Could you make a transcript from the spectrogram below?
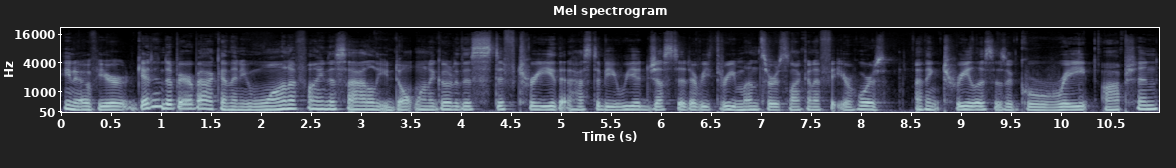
you know, if you're getting into bareback and then you want to find a saddle, you don't want to go to this stiff tree that has to be readjusted every three months or it's not going to fit your horse. I think treeless is a great option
